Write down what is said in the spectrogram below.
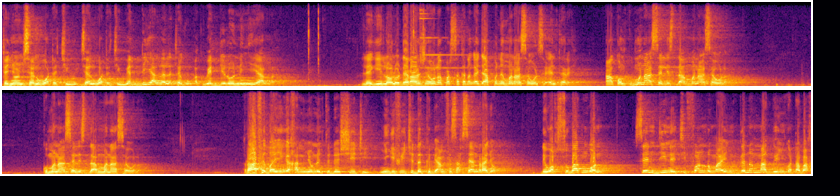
te ñooñu seen woote ci seen woote ci weddi yàlla la tegu ak weddiloo nit ñi yàlla léegi loolu dérangé wu la parce que da nga jàpp ne menacé wul sa intérêt ah kon ku menacé l'islam menacé wu la ku menacé l'islam menacé wu la rafida yi nga xam ne ñoom lañ tuddee chiite yi ñi ngi fii ci dëkk bi am fi sax seen rajo di wax subaak ngoon seen diine ci fondement yi ñu gën a màgg yi ñu ko tabax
